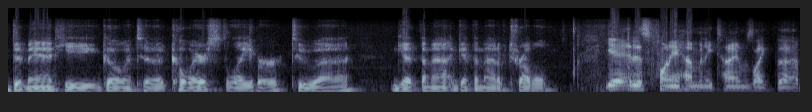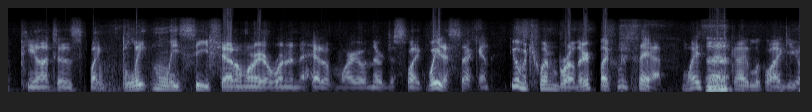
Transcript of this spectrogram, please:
demand he go into coerced labor to uh, get them out get them out of trouble. Yeah, it is funny how many times like the Piantas like blatantly see Shadow Mario running ahead of Mario, and they're just like, "Wait a second, you have a twin brother? Like, who's that? Why does that uh, guy look like you?"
